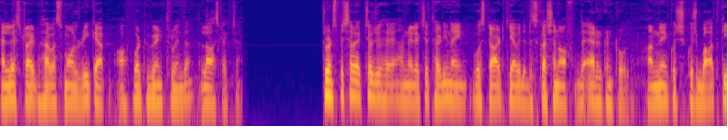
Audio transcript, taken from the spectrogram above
and let's try to have a small recap of what we went through in the last lecture students پچھلا لیکچر جو ہے، ہم نے لیکچر 39 وہ اسٹارٹ کیا with discussion of the error control ہم نے کچھ کچھ بات کی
